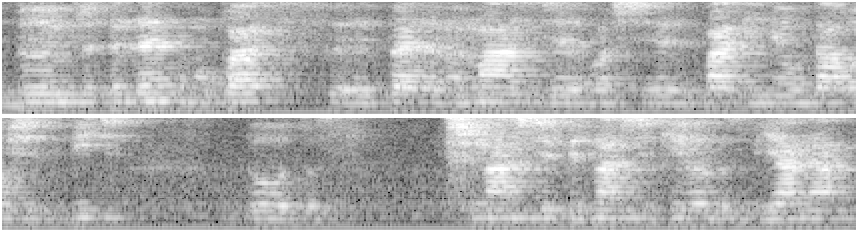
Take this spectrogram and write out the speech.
Byłem pretendentem o pas w PLMMA, gdzie właśnie wagi nie udało się zbić. Było to z 13-15 kg do zbijania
